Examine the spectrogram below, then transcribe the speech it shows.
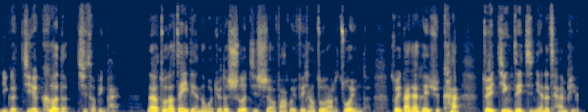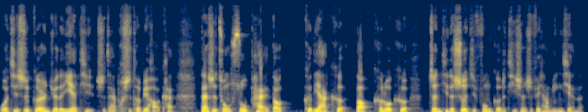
一个捷克的汽车品牌。那要做到这一点呢，我觉得设计是要发挥非常重要的作用的。所以大家可以去看最近这几年的产品。我其实个人觉得 Yeti 实在不是特别好看，但是从速派到柯迪亚克到科洛克，整体的设计风格的提升是非常明显的，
